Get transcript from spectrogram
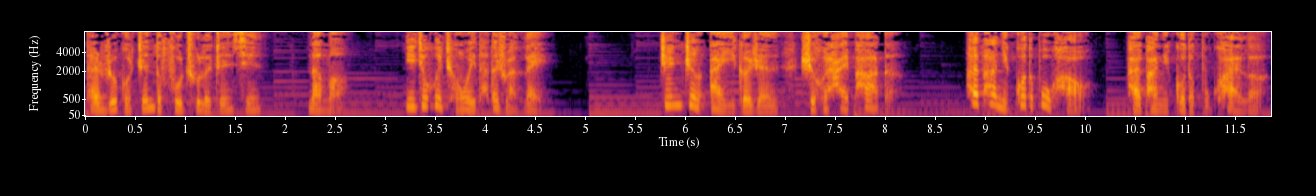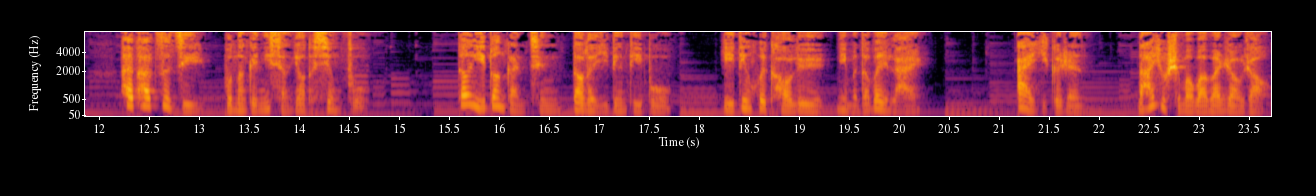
但如果真的付出了真心，那么，你就会成为他的软肋。真正爱一个人是会害怕的，害怕你过得不好，害怕你过得不快乐，害怕自己不能给你想要的幸福。当一段感情到了一定地步，一定会考虑你们的未来。爱一个人，哪有什么弯弯绕绕，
